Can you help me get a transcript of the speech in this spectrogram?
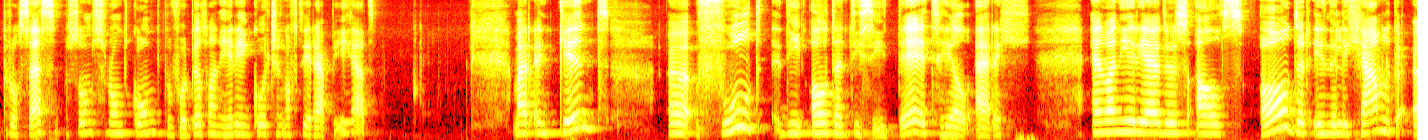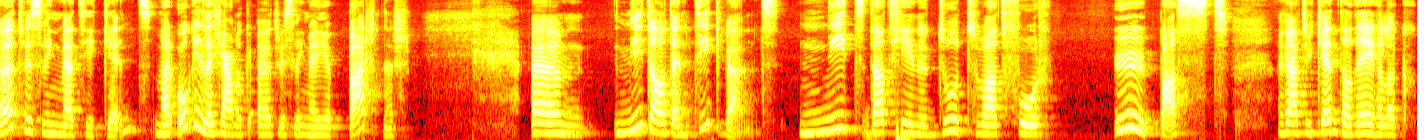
proces soms rondkomt, bijvoorbeeld wanneer je in coaching of therapie gaat. Maar een kind uh, voelt die authenticiteit heel erg. En wanneer jij dus als ouder in de lichamelijke uitwisseling met je kind, maar ook in de lichamelijke uitwisseling met je partner, ehm, niet authentiek bent, niet datgene doet wat voor u past, dan gaat uw kind dat eigenlijk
